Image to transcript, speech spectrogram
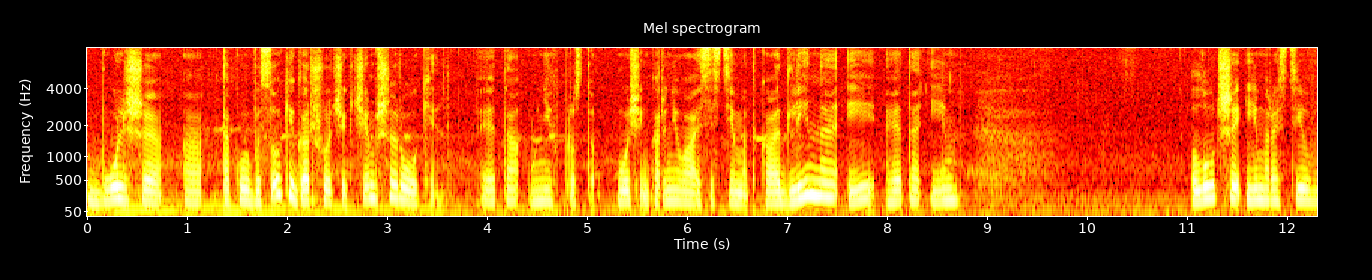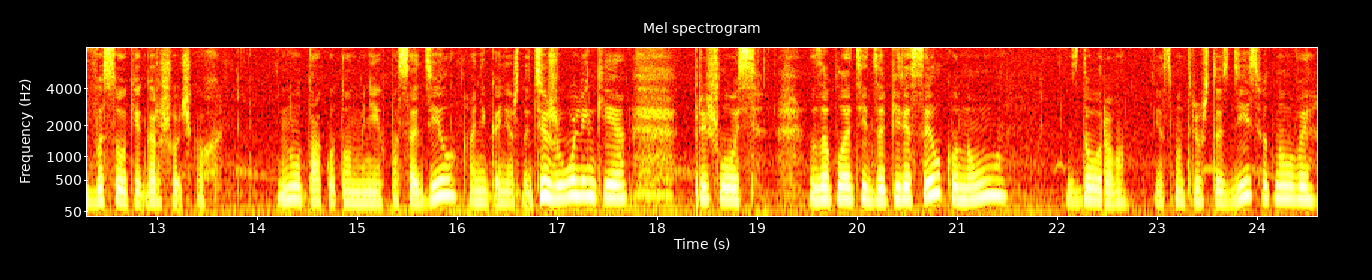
больше э, такой высокий горшочек, чем широкий. Это у них просто очень корневая система такая длинная, и это им лучше им расти в высоких горшочках. Ну, так вот он мне их посадил. Они, конечно, тяжеленькие. Пришлось заплатить за пересылку, но здорово. Я смотрю, что здесь вот новые.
